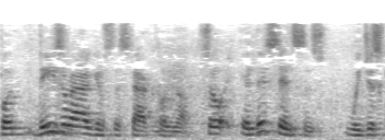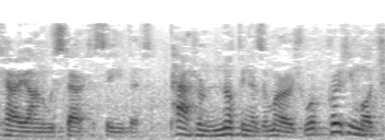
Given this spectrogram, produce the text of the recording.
But these are arguments that start pulling up. So in this instance, we just carry on and we start to see that pattern, nothing has emerged. We're pretty much,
